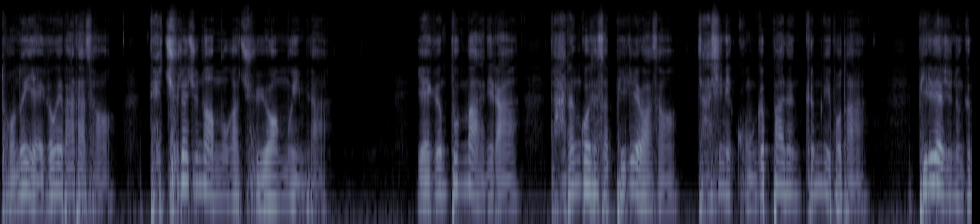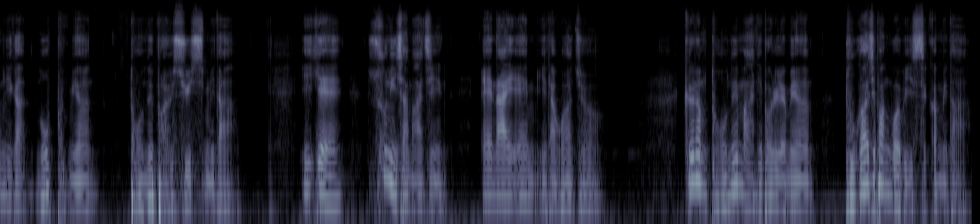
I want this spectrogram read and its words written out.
돈을 예금을 받아서 대출해주는 업무가 주요 업무입니다. 예금뿐만 아니라 다른 곳에서 빌려와서 자신이 공급받은 금리보다 빌려주는 금리가 높으면 돈을 벌 수 있습니다. 이게 순이자 마진 NIM이라고 하죠. 그럼 돈을 많이 벌려면 두 가지 방법이 있을 겁니다.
